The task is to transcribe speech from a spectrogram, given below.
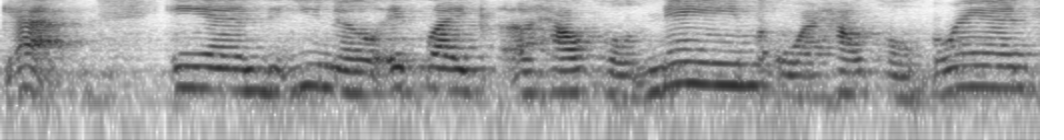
Gap? And you know, it's like a household name or a household brand.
